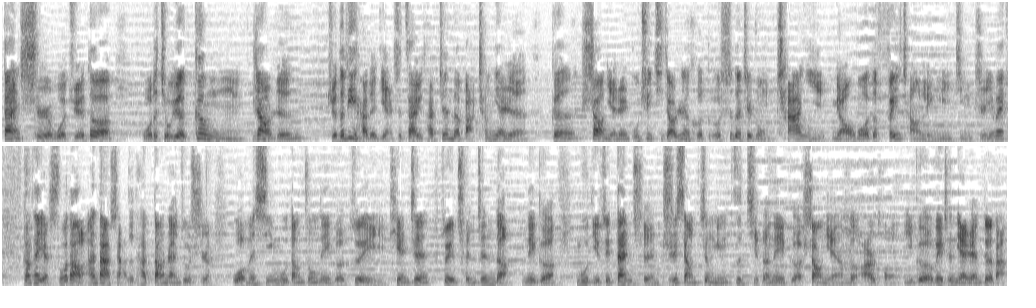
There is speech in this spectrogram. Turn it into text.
但是我觉得我的九月更让人觉得厉害的一点是在于，他真的把成年人。跟少年人不去计较任何得失的这种差异描摹的非常淋漓尽致。因为刚才也说到了，安大傻子他当然就是我们心目当中那个最天真、最纯真的那个目的最单纯，只想证明自己的那个少年和儿童，一个未成年人，对吧？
